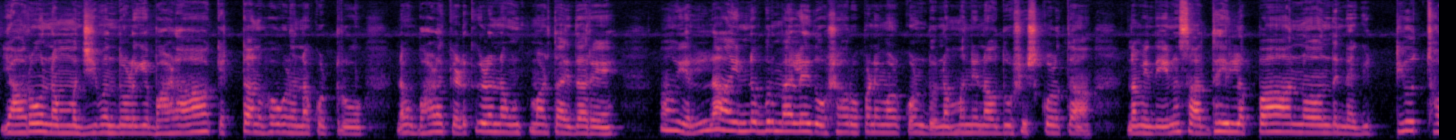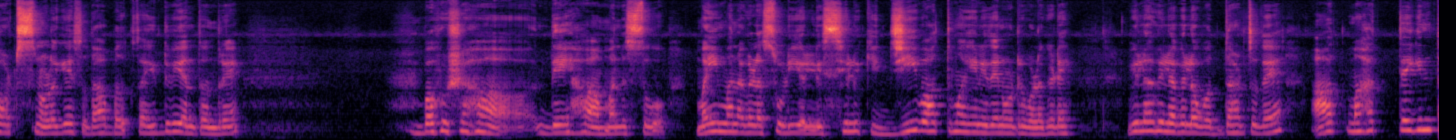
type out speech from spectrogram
ಯಾರೋ ನಮ್ಮ ಜೀವನದೊಳಗೆ ಬಹಳ ಕೆಟ್ಟ ಅನುಭವಗಳನ್ನು ಕೊಟ್ಟರು ನಮಗೆ ಬಹಳ ಕೆಡಕುಗಳನ್ನು ಉಂಟು ಮಾಡ್ತಾ ಇದ್ದಾರೆ. ಎಲ್ಲ ಇನ್ನೊಬ್ಬರ ಮೇಲೆ ದೋಷಾರೋಪಣೆ ಮಾಡಿಕೊಂಡು ನಮ್ಮನ್ನೇ ನಾವು ದೂಷಿಸ್ಕೊಳ್ತಾ ನಮ್ಮಿಂದ ಏನೂ ಸಾಧ್ಯ ಇಲ್ಲಪ್ಪ ಅನ್ನೋ ಒಂದು ನೆಗೆಟಿವ್ ಥಾಟ್ಸ್ನೊಳಗೆ ಸದಾ ಬದುಕ್ತಾ ಇದ್ವಿ ಅಂತಂದರೆ ಬಹುಶಃ ದೇಹ, ಮನಸ್ಸು, ಮೈಮನಗಳ ಸುಳಿಯಲ್ಲಿ ಸಿಲುಕಿ ಜೀವಾತ್ಮ ಏನಿದೆ ನೋಡ್ರಿ ಒಳಗಡೆ. ವಿಲ ವಿಲ ವಿಲ ಒದ್ದಾಡ್ತದೆ. ಆತ್ಮಹತ್ಯೆಗಿಂತ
